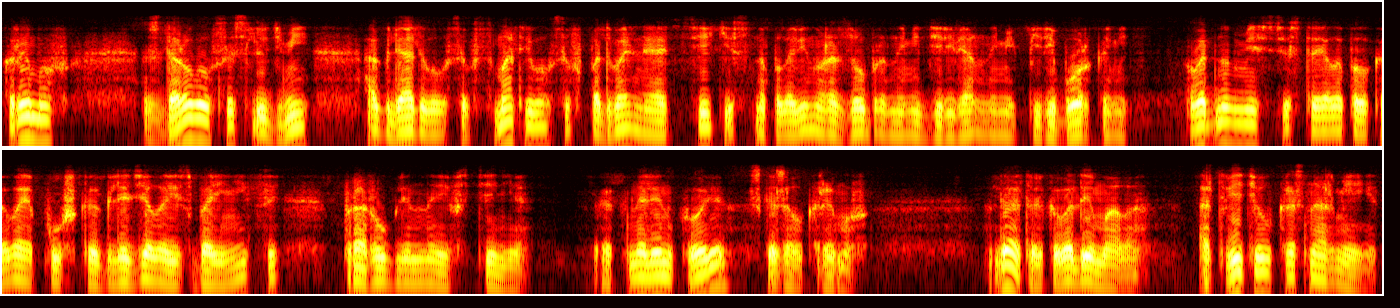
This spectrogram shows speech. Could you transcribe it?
Крымов здоровался с людьми, оглядывался, всматривался в подвальные отсеки с наполовину разобранными деревянными переборками. В одном месте стояла полковая пушка, глядела из бойницы, прорубленной в стене. «Как на линкоре?» — сказал Крымов. «Да, только воды мало», — ответил красноармеец.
